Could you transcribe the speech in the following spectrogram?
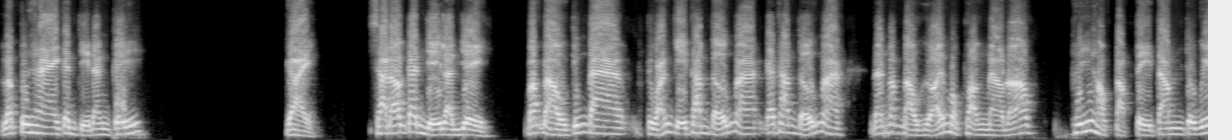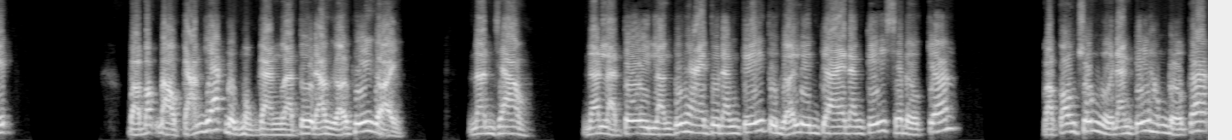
Lớp thứ hai các anh chị đăng ký. Rồi, sau đó các anh chị làm gì? Bắt đầu chúng ta, quản trị tham tưởng mà, cái tham tưởng mà nên bắt đầu gửi một phần nào đó phí học tập tùy tâm cho quyết. Và bắt đầu cảm giác được một lần là tôi đã gửi phí rồi. Nên sao? Nên là tôi, lần thứ hai tôi đăng ký, tôi gửi link cho ai đăng ký sẽ được chứ. Và con số người đăng ký không được á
